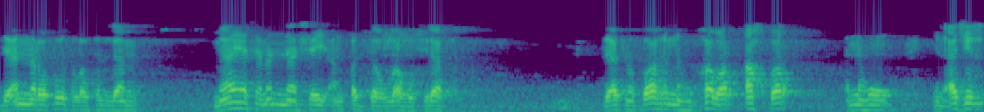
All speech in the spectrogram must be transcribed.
لأن الرسول صلى الله عليه وسلم ما يتمنى شيئا قدر الله خلافه. لكن الظاهر أنه خبر أخبر أنه من أجل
